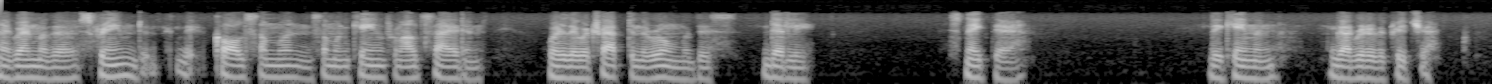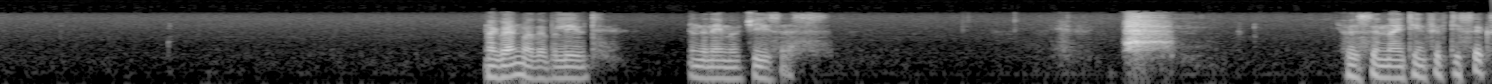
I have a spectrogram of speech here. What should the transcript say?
my grandmother screamed, they called someone, and someone came from outside, and where they were trapped in the room with this deadly snake there, they came and got rid of the creature. My grandmother believed in the name of Jesus. It was in 1956.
